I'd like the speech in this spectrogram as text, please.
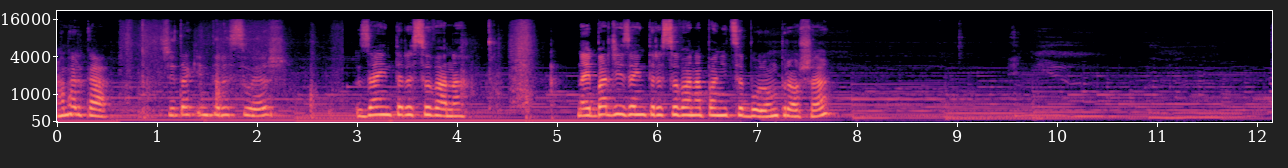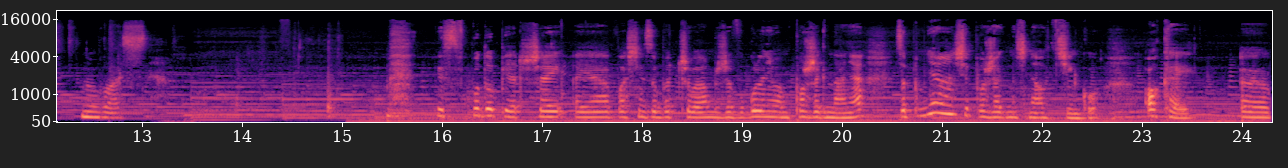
Amelka, ty się tak interesujesz? Zainteresowana. Najbardziej zainteresowana pani cebulą, proszę. No właśnie. Jest w pół do pierwszej, a ja właśnie zobaczyłam, że w ogóle nie mam pożegnania. Zapomniałam się pożegnać na odcinku. Okej, e,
